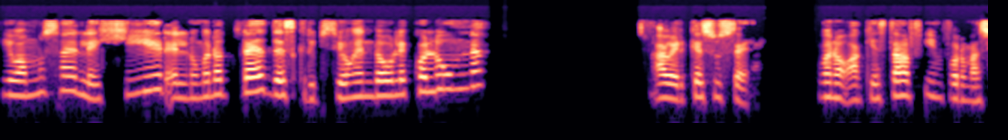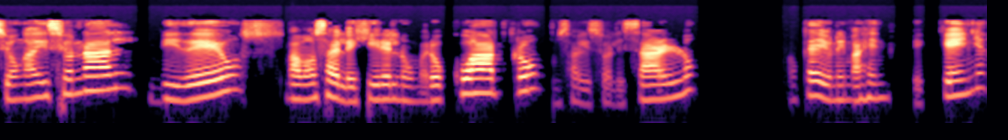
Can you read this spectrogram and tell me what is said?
y vamos a elegir el número 3, descripción en doble columna. A ver qué sucede. Bueno, aquí está información adicional, videos. Vamos a elegir el número 4. Vamos a visualizarlo. Ok, una imagen pequeña.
